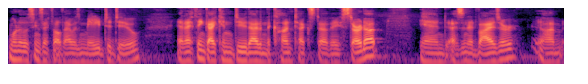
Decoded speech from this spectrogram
one of those things I felt I was made to do. And I think I can do that in the context of a startup and as an advisor, um,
